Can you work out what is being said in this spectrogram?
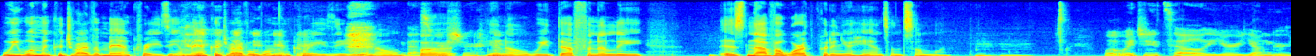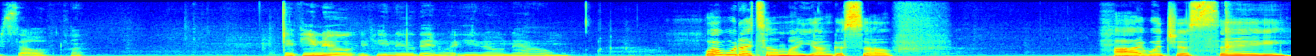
we women could drive a man crazy. A man could drive a woman crazy, you know. That's but, for sure. you know, we definitely, it's never worth putting your hands on someone. Mm-hmm. What would you tell your younger self? If you knew, if you knew then what you know now. What would I tell my younger self? I would just say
